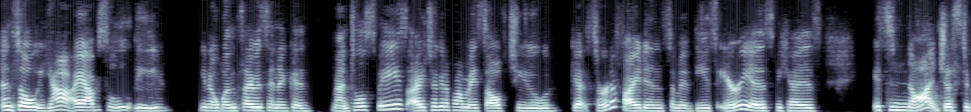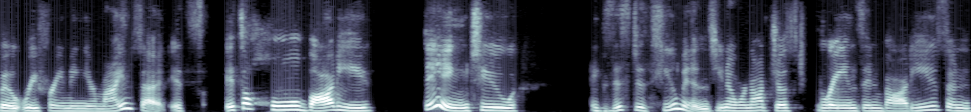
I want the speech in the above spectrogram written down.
and so, yeah, I absolutely, you know, once I was in a good mental space, I took it upon myself to get certified in some of these areas because it's not just about reframing your mindset. It's it's a whole body thing to exist as humans. You know, we're not just brains and bodies and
